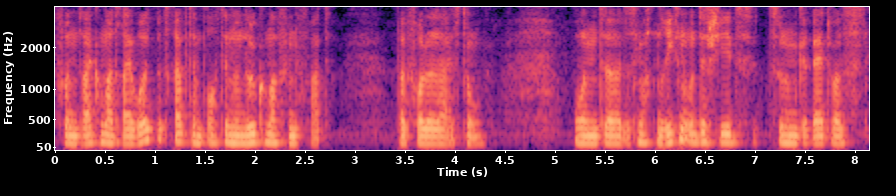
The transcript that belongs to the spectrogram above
von 3,3 Volt betreibt, dann braucht er nur 0,5 Watt bei voller Leistung. Und äh, das macht einen Riesenunterschied zu einem Gerät, was,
